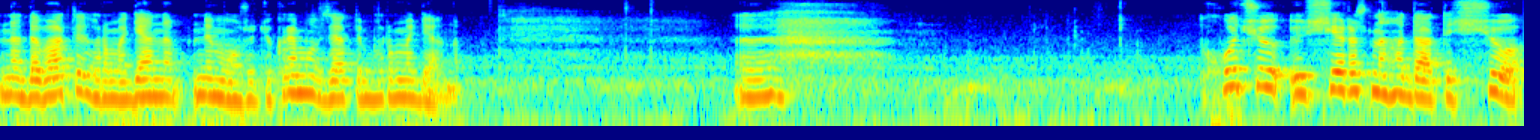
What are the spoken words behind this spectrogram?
надавати громадянам не можуть, окремо взятим громадянам. Е, Хочу ще раз нагадати, що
